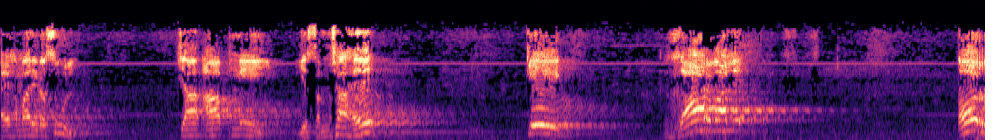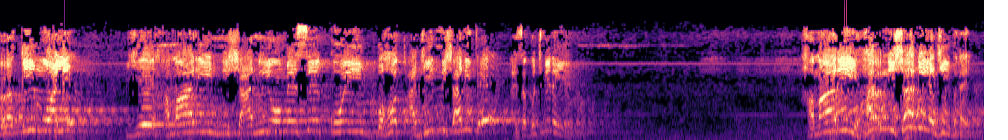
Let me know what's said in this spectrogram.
اے ہمارے رسول، کیا آپ نے یہ سمجھا ہے کہ غار والے اور رقیم والے یہ ہماری نشانیوں میں سے کوئی بہت عجیب نشانی تھے؟ ایسا کچھ بھی نہیں ہے۔ ہماری ہر نشانی عجیب ہے۔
